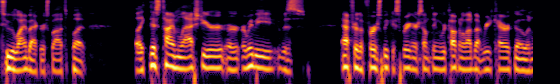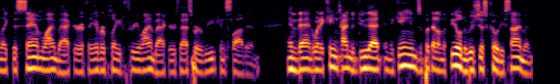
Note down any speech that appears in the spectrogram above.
two linebacker spots, but like this time last year, or, or maybe it was after the first week of spring or something, we are talking a lot about Reed Carrico and like the Sam linebacker. If they ever played three linebackers, that's where Reed can slot in. And then when it came time to do that in the games and put that on the field, it was just Cody Simon,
